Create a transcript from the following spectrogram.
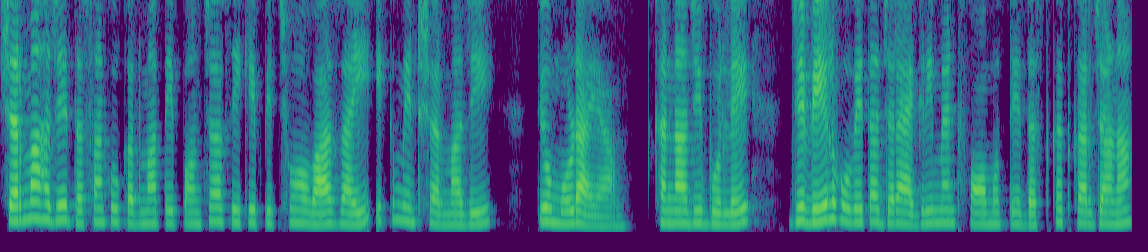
ਸ਼ਰਮਾ ਹਜੇ ਦਸਾਂ ਕੁ ਕਦਮਾਂ ਤੇ ਪਹੁੰਚਾ ਸੀ ਕਿ ਪਿੱਛੋਂ ਆਵਾਜ਼ ਆਈ, ਇੱਕ ਮਿੰਟ ਸ਼ਰਮਾ ਜੀ, ਤੇ ਉਹ ਮੁੜ ਆਇਆ। ਖੰਨਾ ਜੀ ਬੋਲੇ, ਜੇ ਵੇਲ ਹੋਵੇ ਤਾਂ ਜਰਾ ਐਗਰੀਮੈਂਟ ਫਾਰਮ ਉੱਤੇ ਦਸਤਖਤ ਕਰ ਜਾਣਾ।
